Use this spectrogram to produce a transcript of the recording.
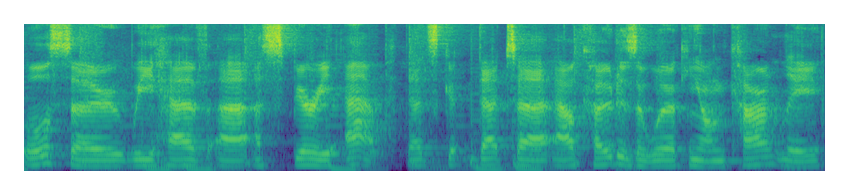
Also, we have uh, a Spiri app that's, that uh, our coders are working on currently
